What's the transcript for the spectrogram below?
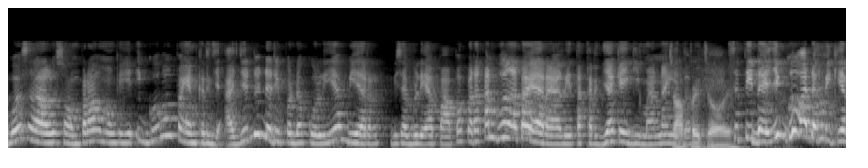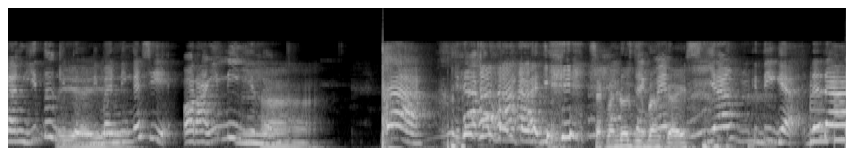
gue selalu sompral kayak ih gue mau pengen kerja aja deh daripada kuliah biar bisa beli apa-apa padahal kan gue nggak tahu ya realita kerja kayak gimana gitu Capek coy. setidaknya gue ada pikiran gitu gitu Iya, iya, dibandingkan si orang ini gitu Nah, Nah, kita akan balik lagi segmen 2 gibah guys. yang ketiga. Dadah.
